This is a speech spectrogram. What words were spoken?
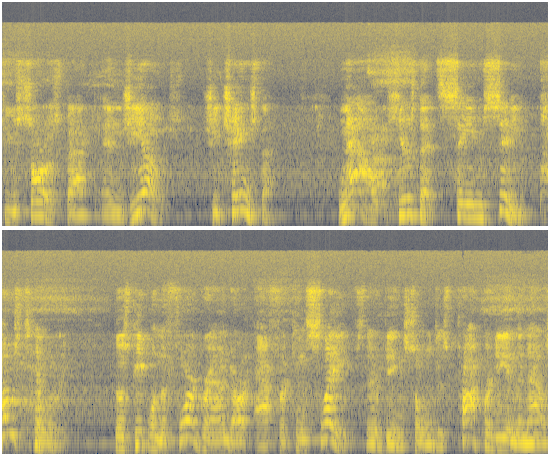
few Soros-backed NGOs. She changed that. Now, here's that same city, post-Hillary. Those people in the foreground are African slaves. They're being sold as property in the now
